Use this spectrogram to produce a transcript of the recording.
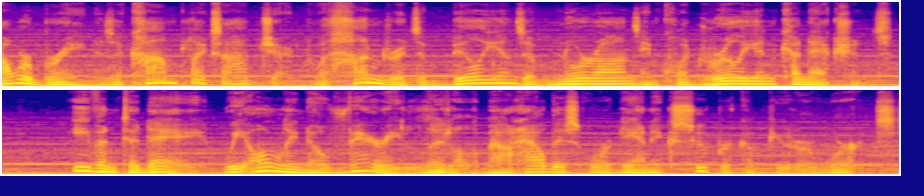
Our brain is a complex object with hundreds of billions of neurons and quadrillion connections. Even today, we only know very little about how this organic supercomputer works.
